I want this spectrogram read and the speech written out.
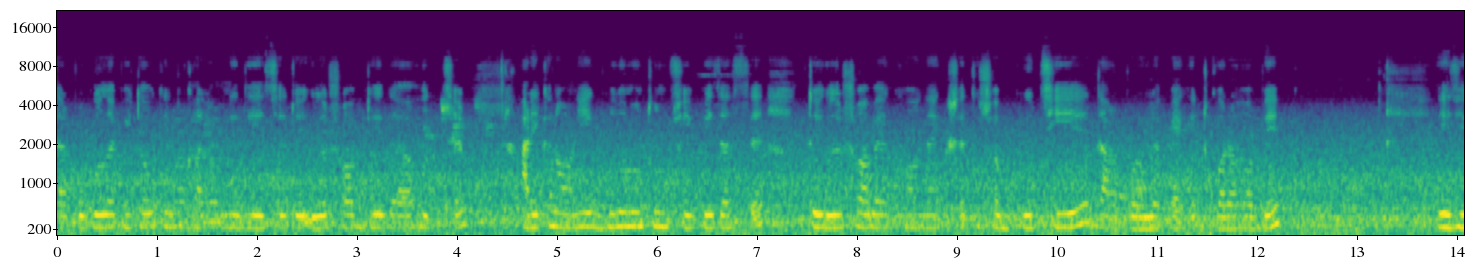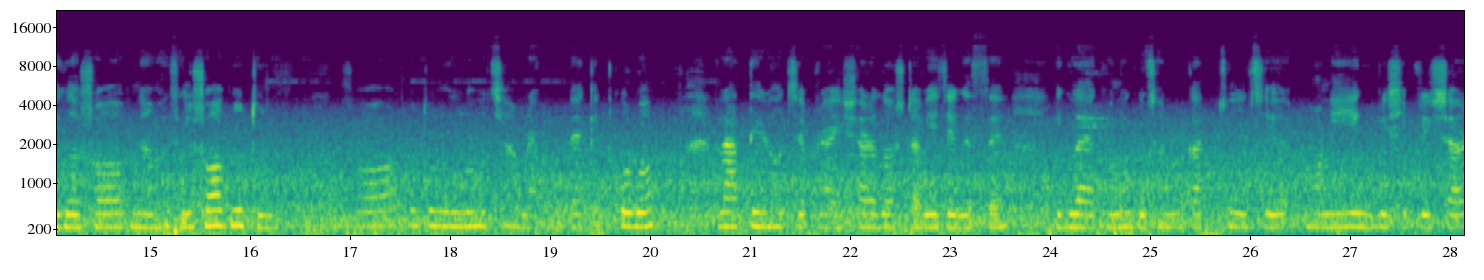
তারপর গোলাপিটাও কিন্তু খালামুনি দিয়েছে, তো এগুলো সব দিয়ে দেওয়া হচ্ছে। আর এখানে অনেকগুলো নতুন থ্রি পিস আছে, তো এগুলো সব এখন একসাথে সব গুছিয়ে তারপর ওগুলো প্যাকেট করা হবে। এই যেগুলো সব নেওয়া হয়েছিল সব নতুন, সব নতুনগুলো হচ্ছে আমরা এখন প্যাকেট করব। রাতের হচ্ছে প্রায় সাড়ে দশটা বেজে গেছে, এগুলো এখনও গোছানোর কাজ চলছে, অনেক বেশি প্রেশার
